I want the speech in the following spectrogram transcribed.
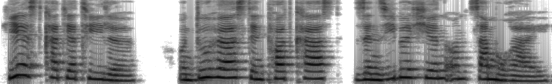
hier ist Katja Thiele und du hörst den Podcast Sensibelchen und Samurai.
